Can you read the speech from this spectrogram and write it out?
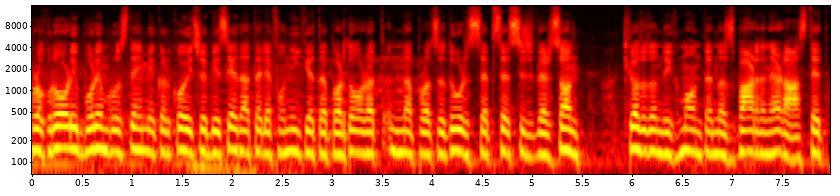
Prokurori Burim Rustemi kërkoi që biseda telefonike të përdoret në procedurë sepse siç vlerëson, kjo do të ndihmonte në zbardhjen e rastit.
